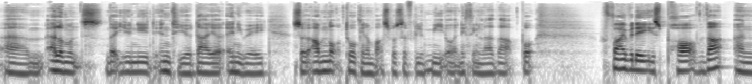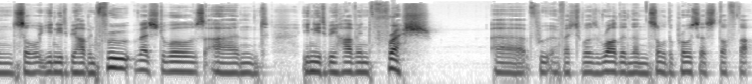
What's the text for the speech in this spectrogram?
um, elements that you need into your diet anyway. So I'm not talking about specifically meat or anything like that, but five a day is part of that, and so you need to be having fruit, vegetables, and you need to be having fresh uh, fruit and vegetables rather than some of the processed stuff that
